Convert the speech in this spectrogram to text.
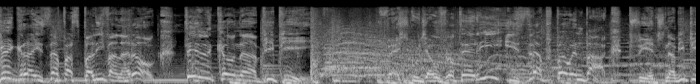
Wygraj zapas paliwa na rok tylko na BP. Weź udział w loterii i zdrap pełen bak. Przyjedź na BP,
